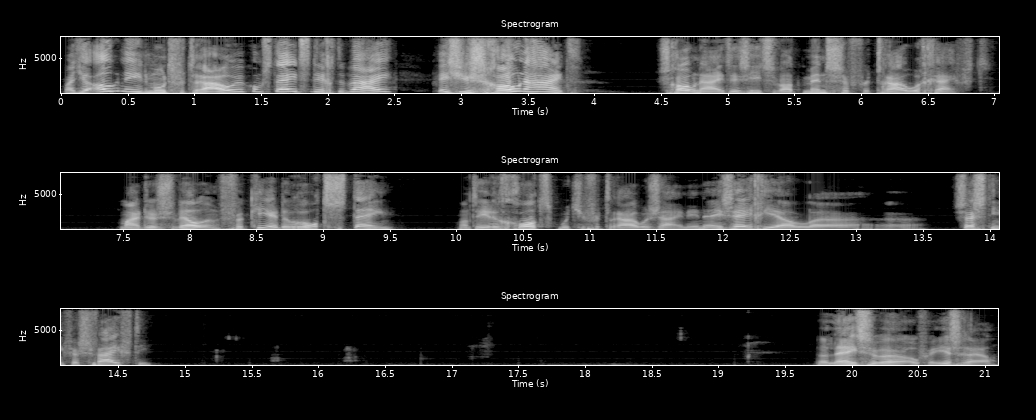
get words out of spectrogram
Wat je ook niet moet vertrouwen, je komt steeds dichterbij, is je schoonheid. Schoonheid is iets wat mensen vertrouwen geeft. Maar dus wel een verkeerde rotsteen. Want Heere God moet je vertrouwen zijn. In Ezekiel uh, uh, 16 vers 15. Daar lezen we over Israël.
